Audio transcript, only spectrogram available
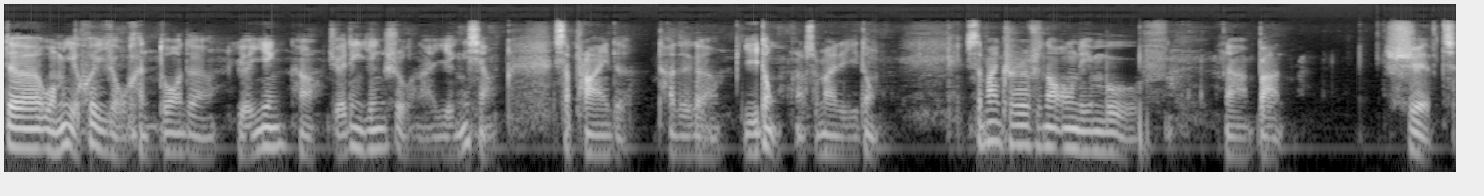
的，我们也会有很多的。原因哈，决定因素来影响 supply 的它这个移动啊，supply 的移动。Supply curves not only move uh, but shift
